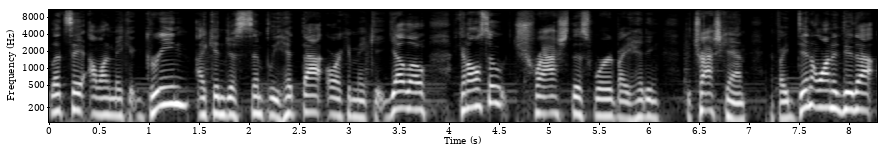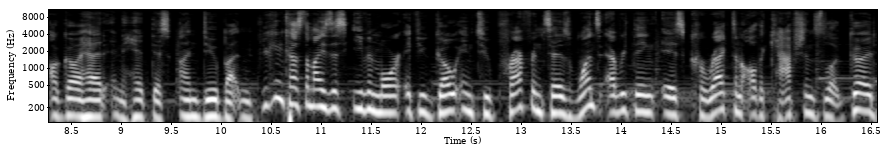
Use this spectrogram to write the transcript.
let's say i want to make it green i can just simply hit that or i can make it yellow. I can also trash this word by hitting the trash can. If i didn't want to do that i'll go ahead and hit this undo button. You can customize this even more if you go into preferences once everything is correct and all the captions look good,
